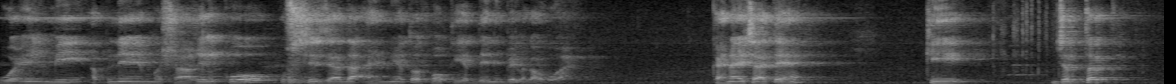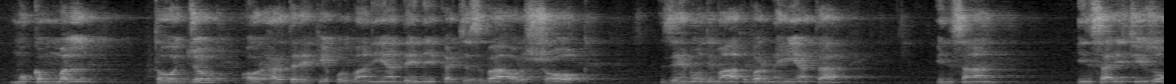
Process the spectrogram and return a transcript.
वो इल्मी अपने मशागिल को उससे ज़्यादा अहमियत और फोकियत देने पे लगा हुआ है। कहना ये चाहते हैं कि जब तक मुकम्मल तवज्जो और हर तरह की कुर्बानियाँ देने का जज्बा और शौक़ जहन व दिमाग पर नहीं आता, इंसान इन सारी चीज़ों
